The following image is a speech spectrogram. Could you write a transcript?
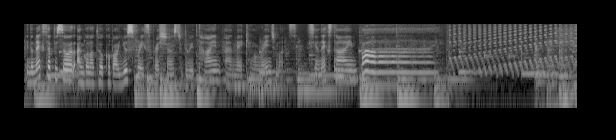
In the next episode, I'm gonna talk about useful expressions to do with time and making arrangements. See you next time. Bye! you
